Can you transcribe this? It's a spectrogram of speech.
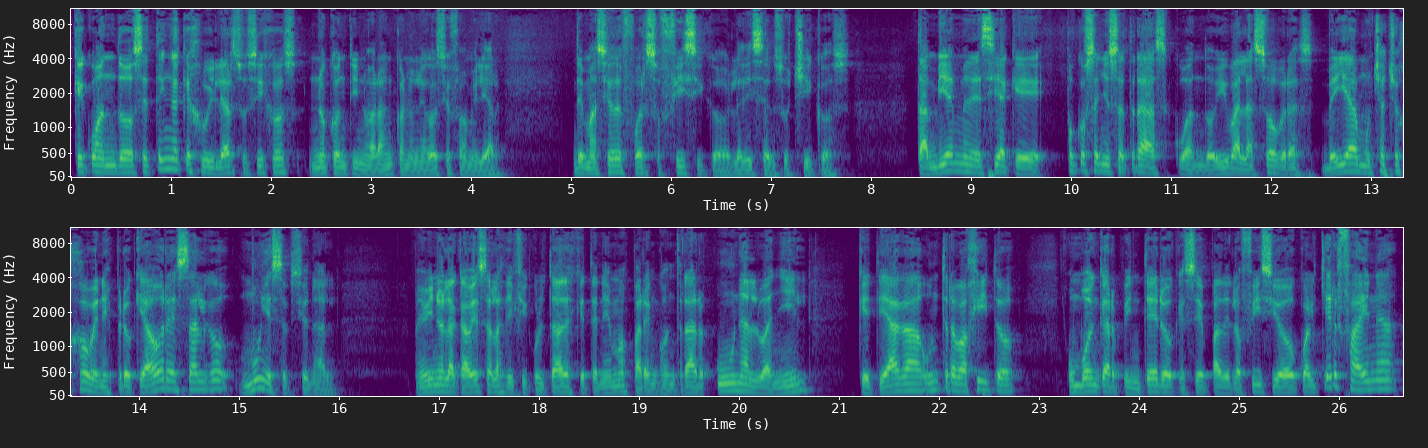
que cuando se tenga que jubilar sus hijos no continuarán con el negocio familiar. Demasiado esfuerzo físico, le dicen sus chicos. También me decía que pocos años atrás, cuando iba a las obras, veía a muchachos jóvenes, pero que ahora es algo muy excepcional. Me vino a la cabeza las dificultades que tenemos para encontrar un albañil que te haga un trabajito, un buen carpintero que sepa del oficio o cualquier faena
